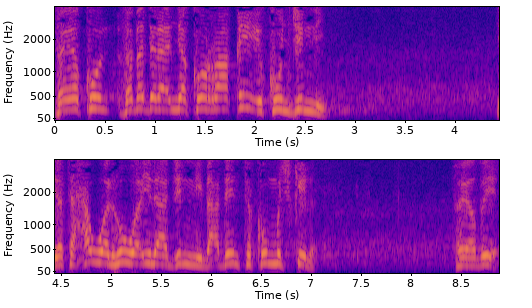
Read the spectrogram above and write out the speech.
فيكون فبدل أن يكون راقي يكون جني. يتحول هو إلى جني بعدين تكون مشكلة. فيضيع.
